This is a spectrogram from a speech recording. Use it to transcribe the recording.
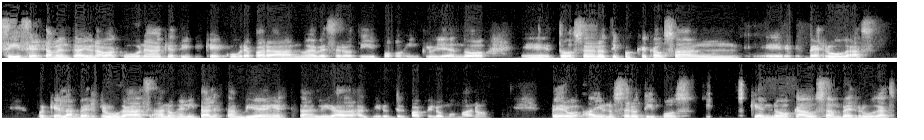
Sí, ciertamente hay una vacuna que, que cubre para nueve serotipos, incluyendo eh, dos serotipos que causan eh, verrugas, porque las verrugas anogenitales también están ligadas al virus del papiloma humano, pero hay unos serotipos que no causan verrugas,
